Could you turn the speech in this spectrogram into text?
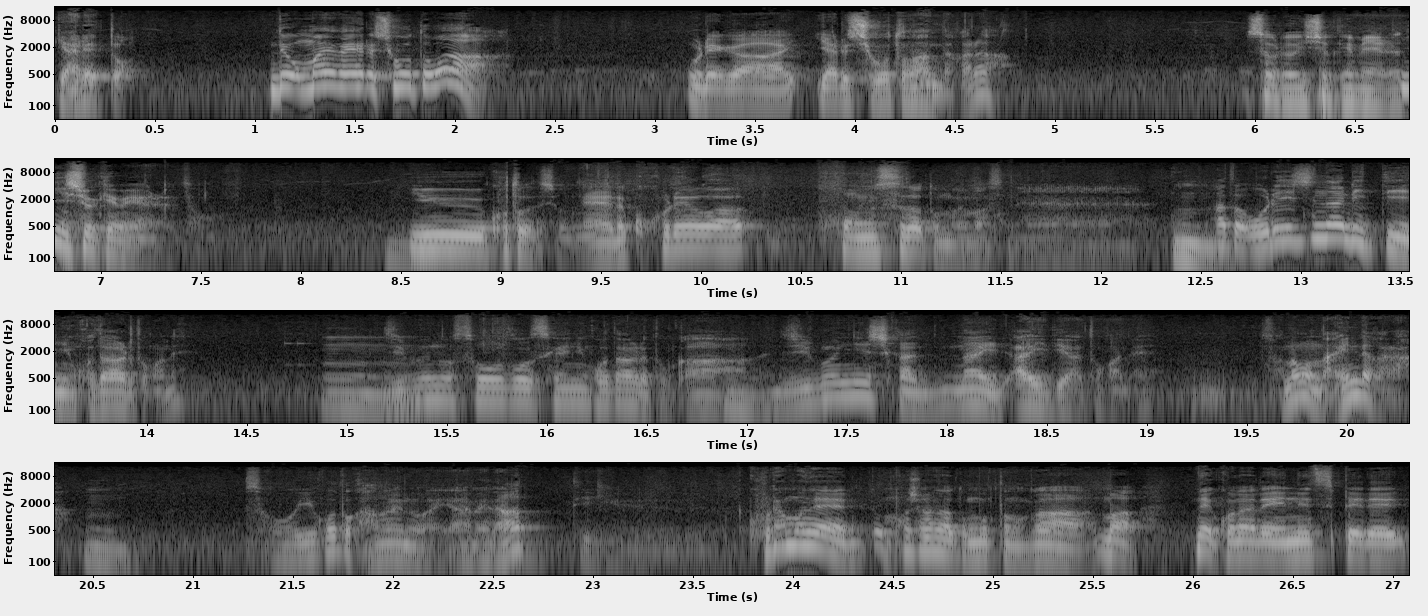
やれとでお前がやる仕事は俺がやる仕事なんだからそれを一生懸命やると。一生懸命やると。いうことですよね。でこれは本質だと思いますね、うん。あとオリジナリティにこだわるとかね。うん。自分の創造性にこだわるとか、自分にしかないアイディアとかね。そんなもんないんだから。うん。そういうことを考えるのはやめなっていう。これもね面白いなと思ったのが、まあね、この間 NHK で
